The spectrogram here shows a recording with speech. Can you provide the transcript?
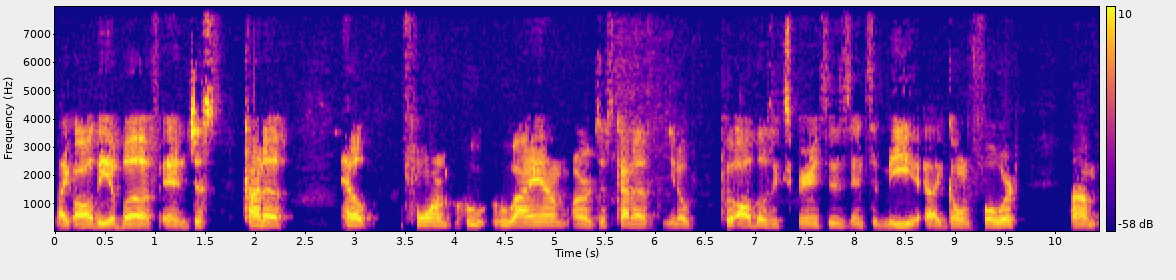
like all the above, and just kind of help form who who I am, or just kind of you know put all those experiences into me, like going forward. Um,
